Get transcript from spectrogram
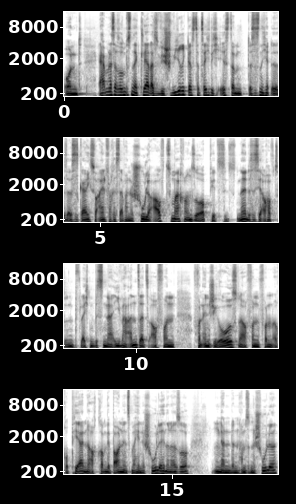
Und er hat mir das ja so ein bisschen erklärt, also wie schwierig das tatsächlich ist, dann, das ist nicht, es gar nicht so einfach ist, einfach eine Schule aufzumachen und so, ob jetzt, ne, das ist ja auch oft so ein, vielleicht ein bisschen naiver Ansatz auch von, von NGOs oder auch von, von Europäern, ne, auch komm, wir bauen jetzt mal hier eine Schule hin oder so. Und dann, dann haben sie eine Schule,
